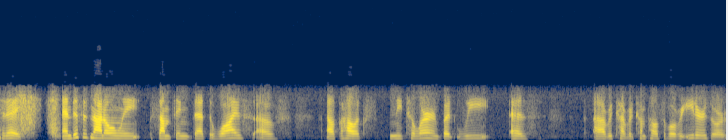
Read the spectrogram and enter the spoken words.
today. And this is not only something that the wives of alcoholics need to learn but we as uh, recovered compulsive overeaters or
